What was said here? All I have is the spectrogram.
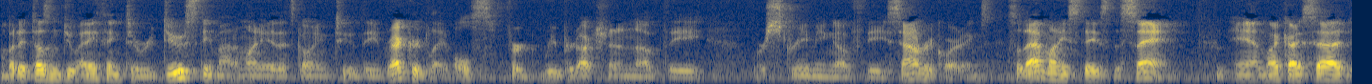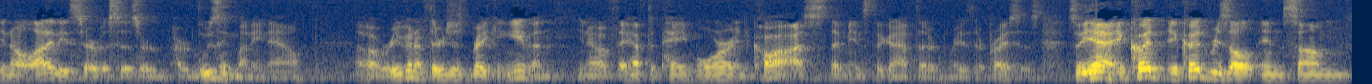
but it doesn't do anything to reduce the amount of money that's going to the record labels for reproduction of the or streaming of the sound recordings. So that money stays the same. And like I said, you know, a lot of these services are, are losing money now. Uh, or even if they're just breaking even, you know, if they have to pay more in costs, that means they're going to have to raise their prices. So yeah, it could it could result in some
